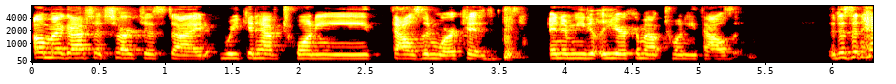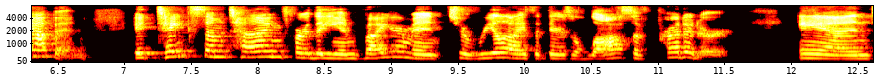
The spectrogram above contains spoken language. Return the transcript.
oh my gosh, that shark just died. We can have 20,000 more kids. And immediately here come out 20,000. It doesn't happen. It takes some time for the environment to realize that there's a loss of predator and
